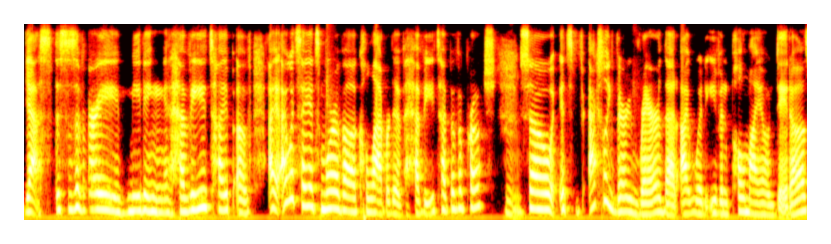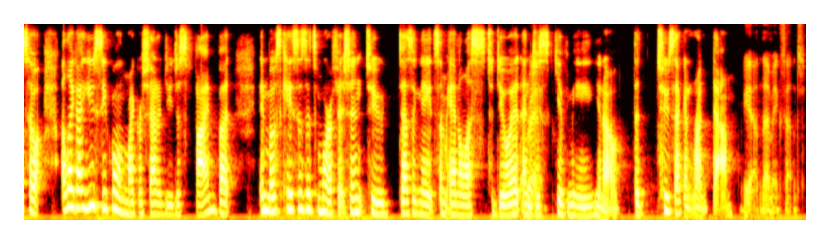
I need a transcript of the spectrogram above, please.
Yes, this is a very meeting heavy type of, I, I, would say it's more of a collaborative heavy type of approach. Hmm. So it's actually very rare that I would even pull my own data. So, like, I use SQL and MicroStrategy just fine, but in most cases, it's more efficient to designate some analysts to do it and right. just give me, you know, the two second rundown. Yeah, that makes sense.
